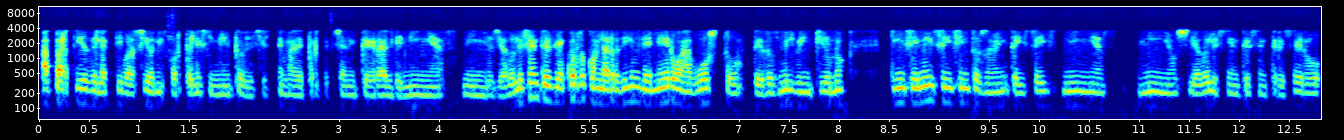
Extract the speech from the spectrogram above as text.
a partir de la activación y fortalecimiento del sistema de protección integral de niñas, niños y adolescentes. De acuerdo con la Redim de enero a agosto de 2021, 15.696 niñas, niños y adolescentes entre 0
